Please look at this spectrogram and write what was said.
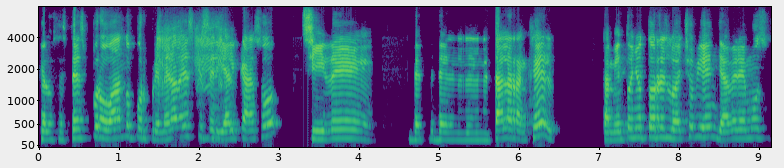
que los estés probando por primera vez, que sería el caso, sí, de, de, del tal Arrangel. También Toño Torres lo ha hecho bien, ya veremos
